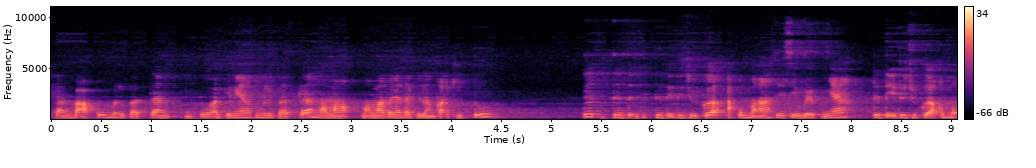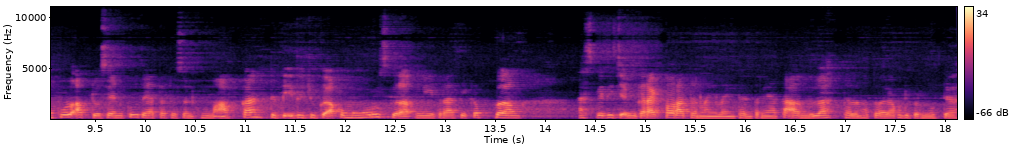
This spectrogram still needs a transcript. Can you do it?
tanpa aku melibatkan itu. Akhirnya aku melibatkan mama mama ternyata bilang kayak gitu. Dan detik, detik itu juga aku meng-ACC webnya detik itu juga aku mau follow up dosenku ternyata dosenku memaafkan detik itu juga aku mengurus segala administrasi ke bank JM ke rektorat dan lain-lain. Dan ternyata alhamdulillah dalam satu hari aku dipermudah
